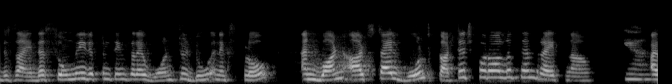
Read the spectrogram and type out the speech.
design there's so many different things that i want to do and explore and one art style won't cut it for all of them right now yeah I,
